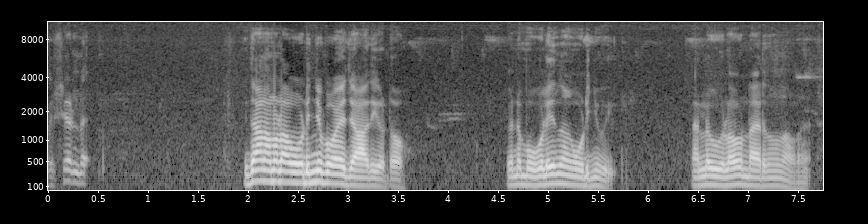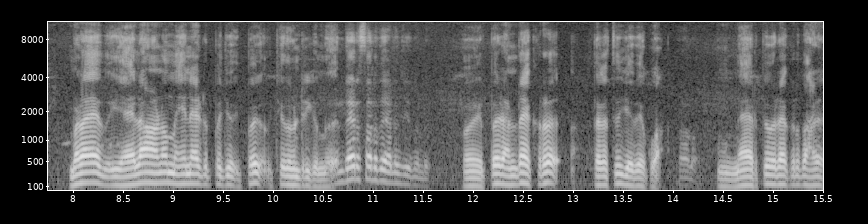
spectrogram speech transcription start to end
കൃഷിയുണ്ട്. ഇതാണ് നമ്മൾ ഒടിഞ്ഞു പോയ ജാതി കേട്ടോ. ഇവന്റെ മുകളിൽ നിന്ന് അങ്ങ് ഒടിഞ്ഞു പോയി. നല്ല വിളവുണ്ടായിരുന്നു എന്നാണ് പറഞ്ഞത് ഇവിടെ ഏലമാണ് മെയിനായിട്ട് ഇപ്പോൾ ഇപ്പോൾ ചെയ്തുകൊണ്ടിരിക്കുന്നത്. ഇപ്പൊ സ്ഥലത്ത് ഏലം ചെയ്യുന്നുണ്ട്? ഇപ്പോൾ രണ്ട് ഏക്കർ തികച്ചും ചെയ്തേക്കുക നേരത്തെ ഒരു ഏക്കർ താഴെ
